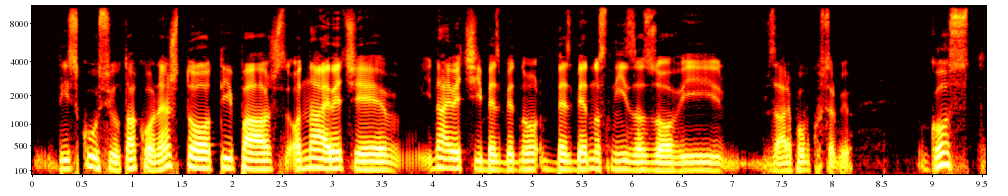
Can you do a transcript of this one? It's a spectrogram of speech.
diskusiju ili tako nešto, tipa od najveće, najveći bezbjedno, bezbjednostni izazovi za Republiku Srbiju. Gost,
